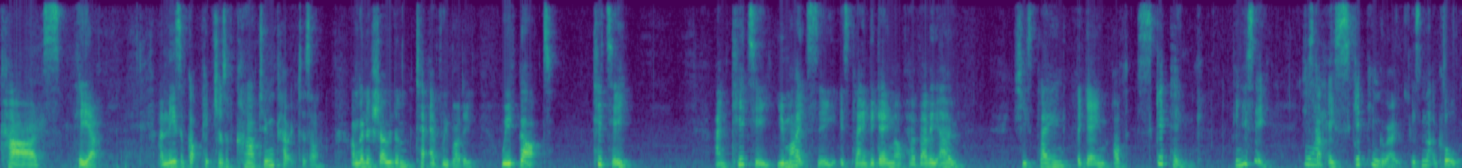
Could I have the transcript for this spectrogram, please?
cards here. And these have got pictures of cartoon characters on. I'm going to show them to everybody. We've got Kitty, and Kitty, you might see, is playing a game of her very own. She's playing the game of skipping. Can you see? She's got a skipping rope. Isn't that cool?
